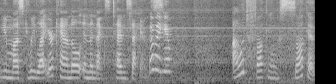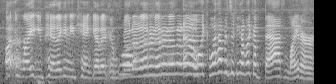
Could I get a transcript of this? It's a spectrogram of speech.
You must relight your candle in the next 10 seconds. No, thank you. I would fucking suck at that. Uh, right, you panic and you can't get it. You're like, Well- no, no, no, no, no, no, no, no. And then, like, what happens if you have like a bad lighter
